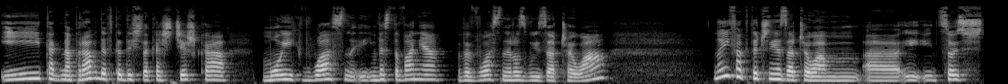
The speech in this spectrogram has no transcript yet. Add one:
I tak naprawdę wtedy się taka ścieżka moich własnych, inwestowania we własny rozwój zaczęła. No i faktycznie zaczęłam e, i, i coś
